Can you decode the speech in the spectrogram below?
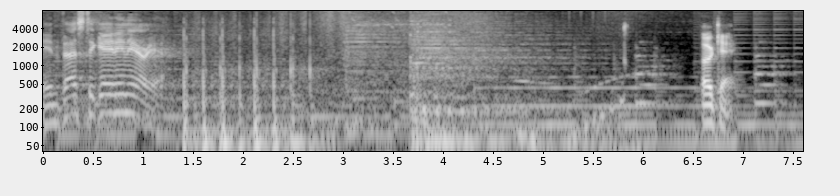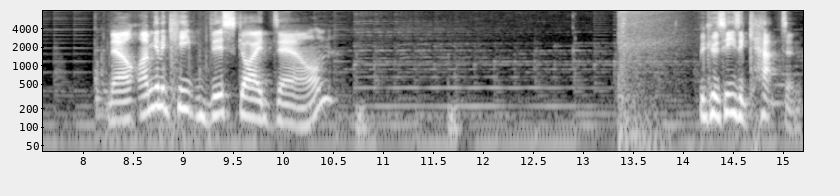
Investigating area. Okay. Now, I'm going to keep this guy down. Because he's a captain.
